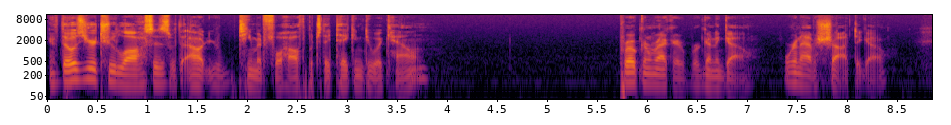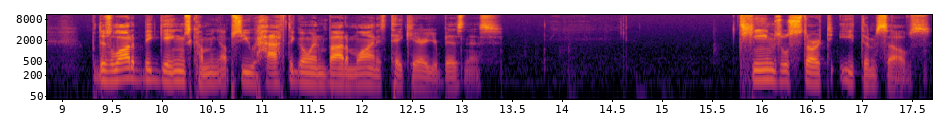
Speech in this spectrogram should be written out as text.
If those are your two losses without your team at full health, which they take into account, broken record, we're going to go. We're going to have a shot to go. But there's a lot of big games coming up, so you have to go in. Bottom line is take care of your business teams will start to eat themselves,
